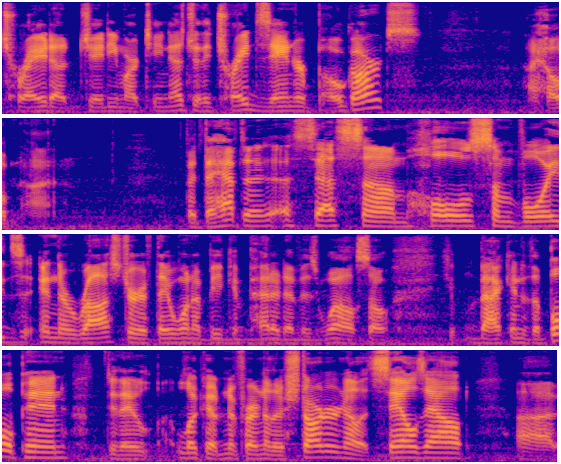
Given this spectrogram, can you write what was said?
trade a JD Martinez? Do they trade Xander Bogaerts? I hope not. But they have to assess some holes, some voids in their roster if they want to be competitive as well. So back into the bullpen. Do they look at for another starter now that Sale's out? Uh,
